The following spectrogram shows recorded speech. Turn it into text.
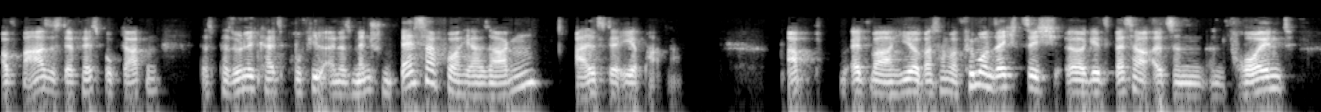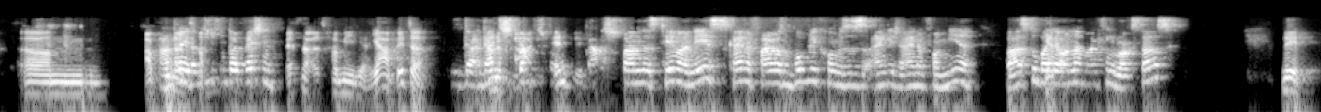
auf Basis der Facebook-Daten das Persönlichkeitsprofil eines Menschen besser vorhersagen als der Ehepartner ab etwa hier, was haben wir, 65 äh, geht es besser als ein, ein Freund. Ähm, ab André, darf ich dich unterbrechen? Besser als Familie. Ja, bitte. Ga ganz, ganz, ganz, spannendes Thema. Nee, es ist keine Frage aus dem Publikum, es ist eigentlich eine von mir. Warst du bei ja. der Online-Marketing Rockstars? Nee.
